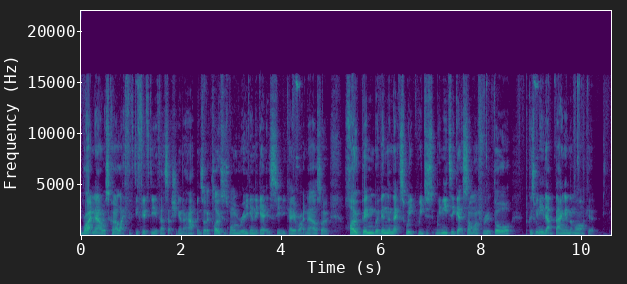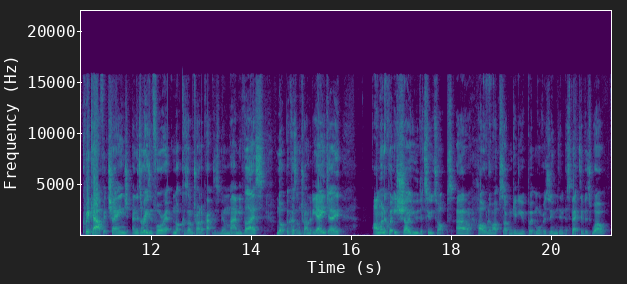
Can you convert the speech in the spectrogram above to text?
right now it's kind of like 50-50 if that's actually going to happen. So the closest one we're really going to get is CDK right now. So hoping within the next week we just we need to get someone through the door because we need that bang in the market. Quick outfit change, and there's a reason for it. Not because I'm trying to practice me on Miami Vice, not because I'm trying to be AJ. I'm going to quickly show you the two tops. Uh, hold them up so I can give you a bit more zoomed in perspective as well.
